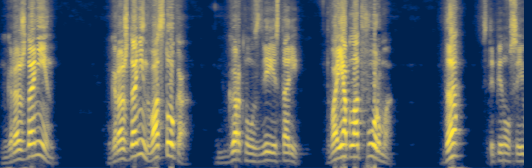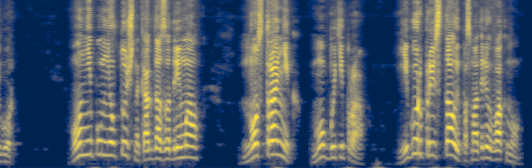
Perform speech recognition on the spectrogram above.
«Гражданин! Гражданин Востока!» — гаркнул с двери старик. Твоя платформа!» «Да?» – встрепенулся Егор. Он не помнил точно, когда задремал, но странник мог быть и прав. Егор привстал и посмотрел в окно.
